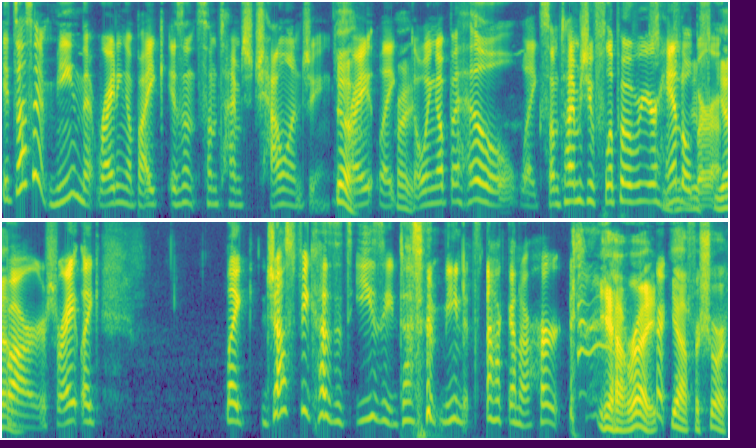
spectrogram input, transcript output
it doesn't mean that riding a bike isn't sometimes challenging Yeah, right? Like right. going up a hill like sometimes you flip over your handlebar yeah. bars right? Like like just because it's easy doesn't mean it's not gonna hurt Yeah, right. Yeah, for sure.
